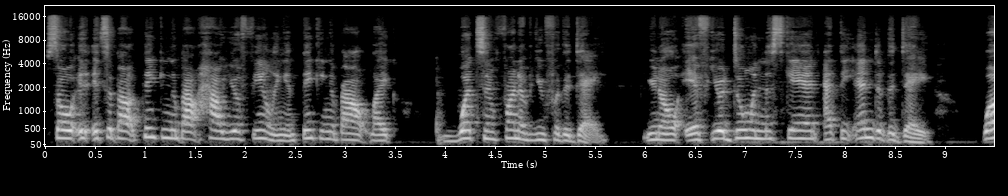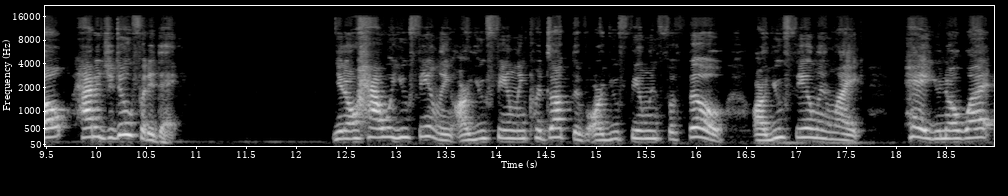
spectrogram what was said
So it, it's about thinking about how you're feeling and thinking about like what's in front of you for the day. You know, if you're doing the scan at the end of the day, well, how did you do for the day? You know, how are you feeling? Are you feeling productive? Are you feeling fulfilled? Are you feeling like, hey, you know what?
